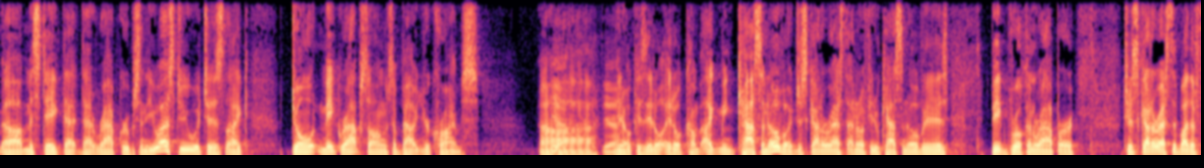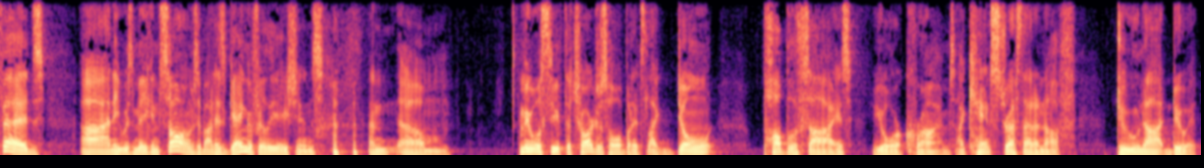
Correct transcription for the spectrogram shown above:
uh, mistake that that rap groups in the U.S. do, which is like don't make rap songs about your crimes. Uh, Yeah, yeah. You know, because it'll it'll come. I mean, Casanova just got arrested. I don't know if you know Casanova is. Big Brooklyn rapper, just got arrested by the feds, uh, and he was making songs about his gang affiliations. and um, I mean, we'll see if the charges hold, but it's like don't publicize your crimes. I can't stress that enough. Do not do it.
